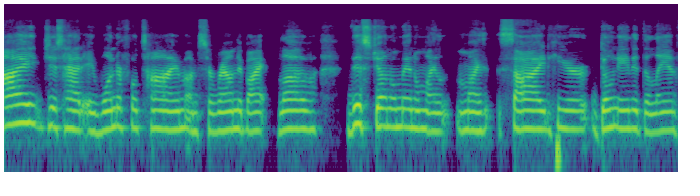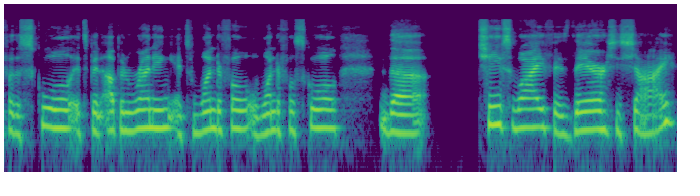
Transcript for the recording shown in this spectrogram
I just had a wonderful time. I'm surrounded by love. This gentleman on my my side here donated the land for the school. It's been up and running. It's wonderful, a wonderful school. The chief's wife is there. She's shy,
